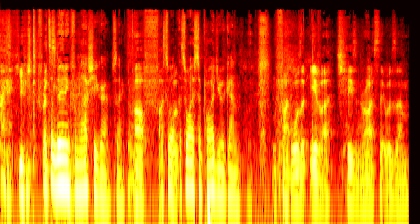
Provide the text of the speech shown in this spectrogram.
made a huge difference. that's a learning from last year, Graham. So oh fuck! that's why well, that's why I supplied you a gun. fuck was it ever? Cheese and rice. That was um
